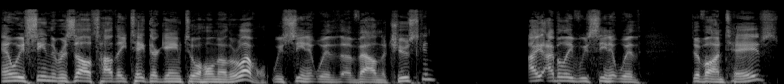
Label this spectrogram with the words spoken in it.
and we've seen the results, how they take their game to a whole nother level. We've seen it with uh, Val Nichushkin. I, I, believe we've seen it with Devon Toews.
